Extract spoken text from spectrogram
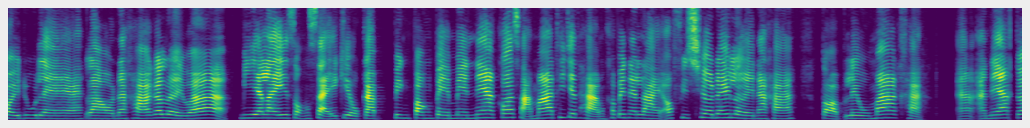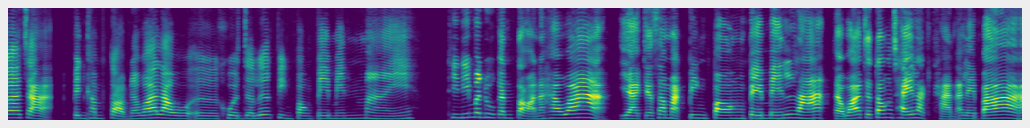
คอยดูแลเรานะคะ ก็เลยว่ามีอะไรสงสัยเกี่ยวกับปิงปองเปเมนเนี่ยก็สามารถที่จะถามเข้าไปใน Line Official ได้เลยนะคะ ตอบเร็วมากค่ะอะอันนี้ก็จะเป็นคำตอบนะว่าเราเออควรจะเลือกปิงปองเปเมนต์ไหม ทีนี้มาดูกันต่อนะคะว่า อยากจะสมัครปิงปองเปเมนต์ละ แต่ว่าจะต้องใช้หลักฐานอะไรบ้าง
